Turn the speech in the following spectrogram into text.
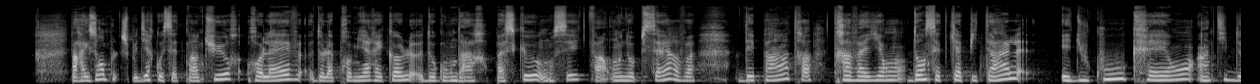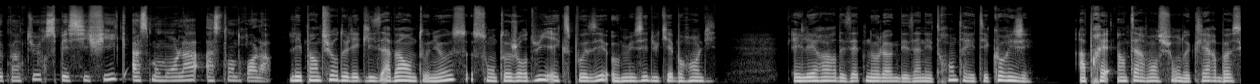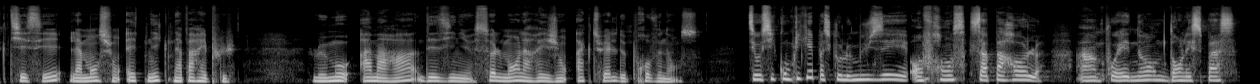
Par exemple, je peux dire que cette peinture relève de la première école de Gondar parce que on observe des peintres travaillant dans cette capitale et du coup créant un type de peinture spécifique à ce moment-là, à cet endroit-là. Les peintures de l'église Abba Antonios sont aujourd'hui exposées au musée du Quai Branly. Et l'erreur des ethnologues des années 30 a été corrigée. Après intervention de Claire Bosque-Thiessé, la mention ethnique n'apparaît plus le mot Amara désigne seulement la région actuelle de provenance. C'est aussi compliqué parce que le musée en France, sa parole a un poids énorme dans l'espace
